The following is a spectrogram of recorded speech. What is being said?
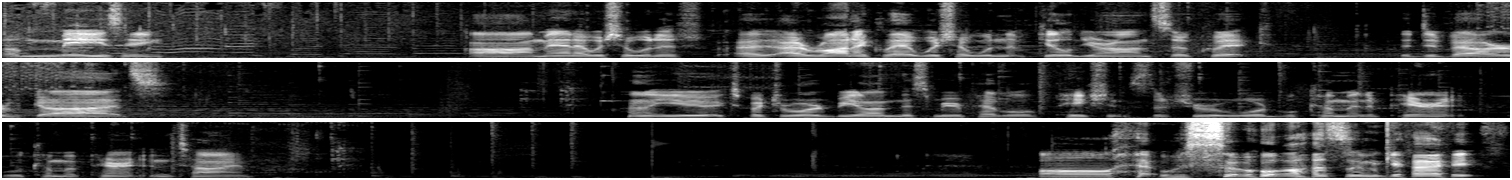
amazing. Aw, oh, man, I wish I would have... Ironically, I wish I wouldn't have killed Yharon so quick. The Devourer of Gods. Huh, you expect reward beyond this mere pebble? Patience, the true reward will come in apparent will come apparent in time. Oh, that was so awesome, guys.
